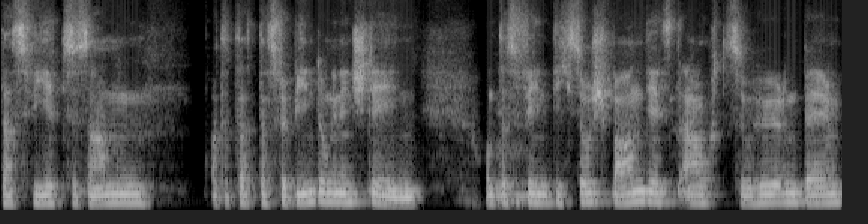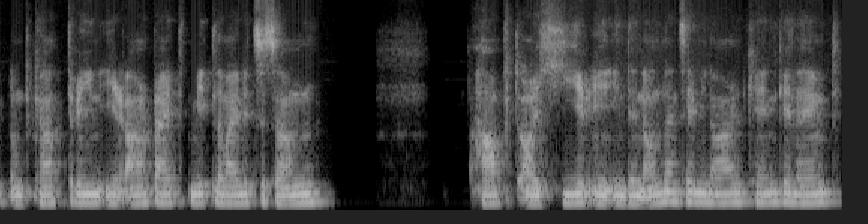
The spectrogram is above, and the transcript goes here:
dass wir zusammen oder dass, dass Verbindungen entstehen. Und das finde ich so spannend, jetzt auch zu hören, Bernd und Katrin, ihr arbeitet mittlerweile zusammen, habt euch hier in den Online-Seminaren kennengelernt.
